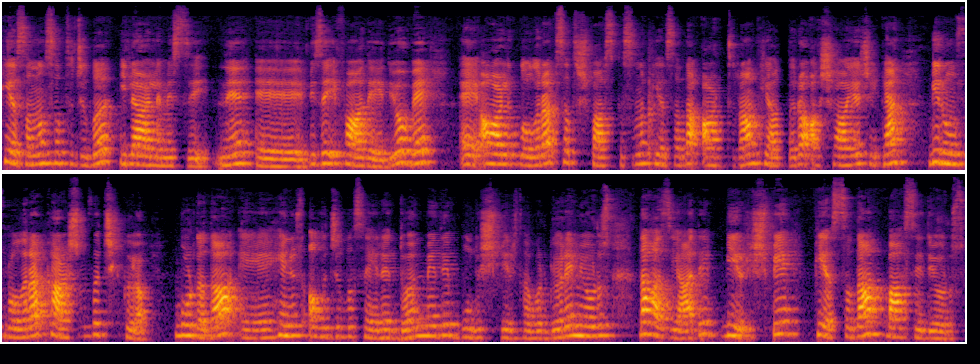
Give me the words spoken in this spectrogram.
piyasanın satıcılığı ilerlemesini e, bize ifade ediyor ve e, ağırlıklı olarak satış baskısını piyasada arttıran, fiyatları aşağıya çeken bir unsur olarak karşımıza çıkıyor. Burada da e, henüz alıcılı seyre dönmedi. Bullish bir tavır göremiyoruz. Daha ziyade bir iş bir piyasadan bahsediyoruz.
